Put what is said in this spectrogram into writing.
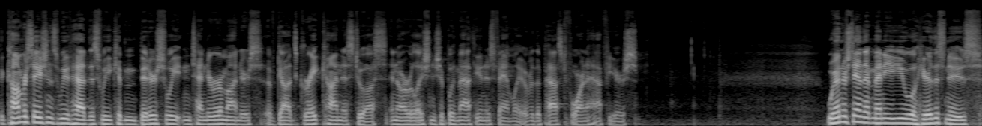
The conversations we've had this week have been bittersweet and tender reminders of God's great kindness to us in our relationship with Matthew and his family over the past four and a half years. We understand that many of you will hear this news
